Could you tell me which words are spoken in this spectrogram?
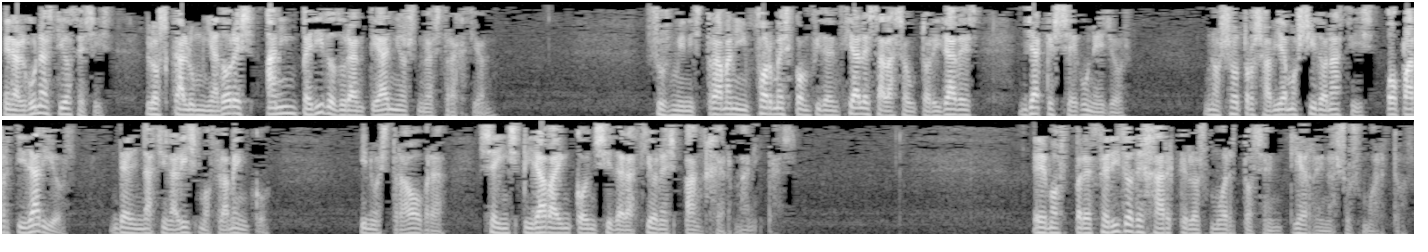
En algunas diócesis, los calumniadores han impedido durante años nuestra acción. Suministraban informes confidenciales a las autoridades, ya que, según ellos, nosotros habíamos sido nazis o partidarios del nacionalismo flamenco, y nuestra obra se inspiraba en consideraciones pangermánicas. Hemos preferido dejar que los muertos entierren a sus muertos.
